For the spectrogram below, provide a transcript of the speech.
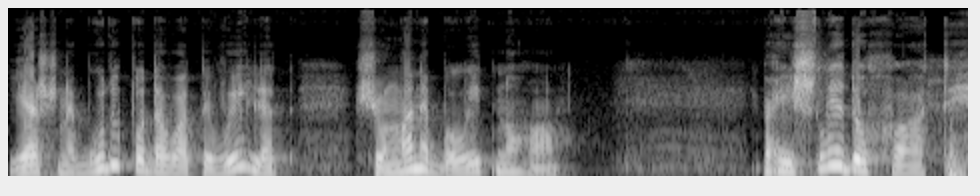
Я ж не буду подавати вигляд, що в мене болить нога. Прийшли до хати,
